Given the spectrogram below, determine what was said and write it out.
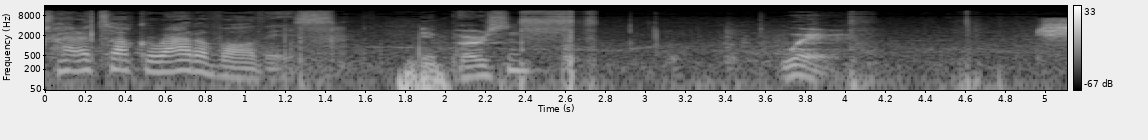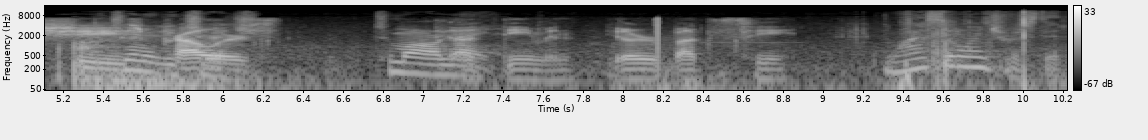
Try to talk her out of all this. In person? Where? She's Trinity Prowler's Church. Tomorrow that night. demon you're about to see. Why so interested?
